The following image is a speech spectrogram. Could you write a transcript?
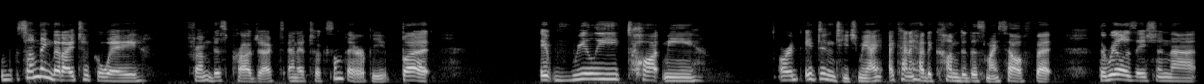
Like something that I took away from this project, and it took some therapy, but it really taught me, or it didn't teach me, I, I kind of had to come to this myself, but the realization that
